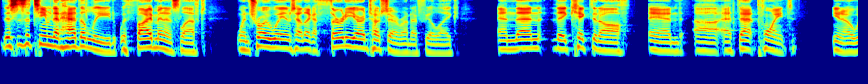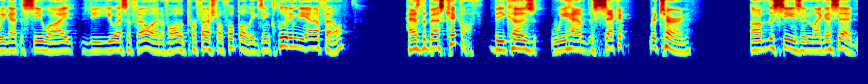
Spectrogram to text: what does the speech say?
this is a team that had the lead with five minutes left when Troy Williams had like a 30 yard touchdown run, I feel like. And then they kicked it off. And uh, at that point, you know, we got to see why the USFL, out of all the professional football leagues, including the NFL, has the best kickoff because we have the second return of the season, like I said,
